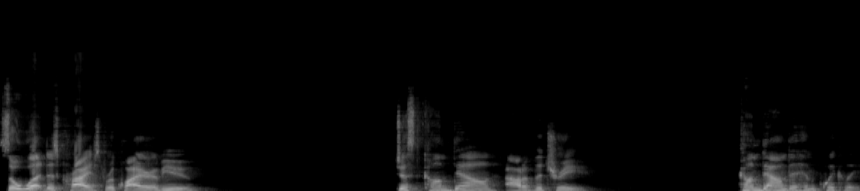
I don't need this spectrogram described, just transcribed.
So, what does Christ require of you? Just come down out of the tree. Come down to him quickly.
